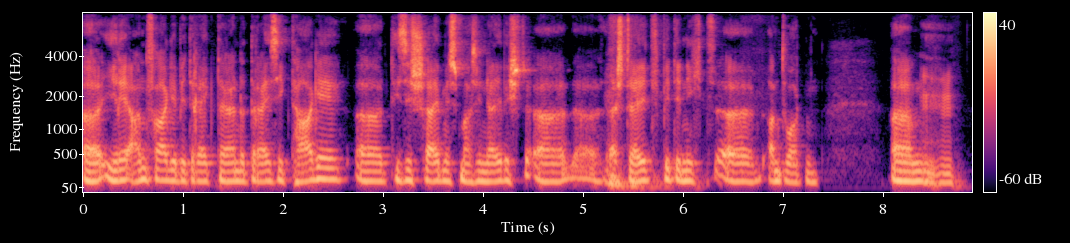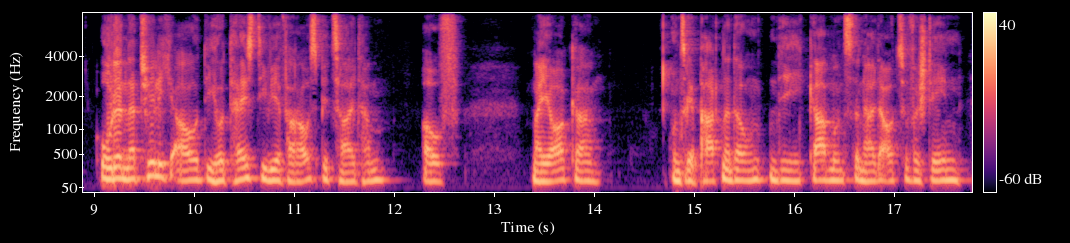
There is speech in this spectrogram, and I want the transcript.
äh, Ihre Anfrage beträgt 330 Tage. Äh, dieses Schreiben ist maschinell äh, äh, erstellt. Bitte nicht äh, antworten. Ähm, mhm. Oder natürlich auch die Hotels, die wir vorausbezahlt haben auf Mallorca. Unsere Partner da unten, die gaben uns dann halt auch zu verstehen,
